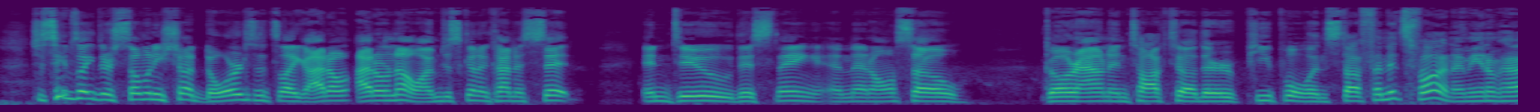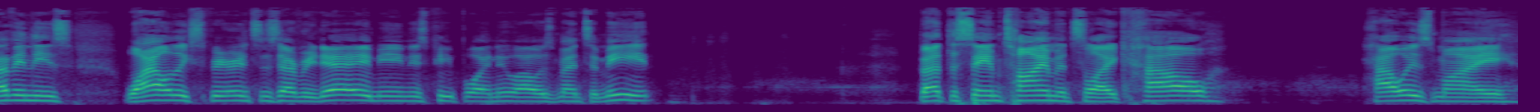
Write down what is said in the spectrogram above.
It just seems like there's so many shut doors. It's like I don't I don't know. I'm just gonna kind of sit and do this thing and then also go around and talk to other people and stuff. And it's fun. I mean, I'm having these wild experiences every day, meeting these people I knew I was meant to meet. But at the same time, it's like, how, how is my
